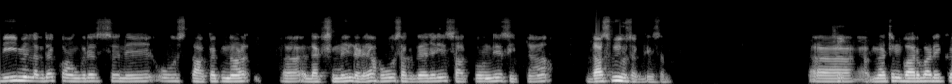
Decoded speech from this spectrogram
ਵੀ ਮੈਨੂੰ ਲੱਗਦਾ ਕਾਂਗਰਸ ਨੇ ਉਸ ਤਾਕਤ ਨਾਲ ਇਲੈਕਸ਼ਨ ਨਹੀਂ ਲੜਿਆ। ਹੋ ਸਕਦਾ ਜਿਹੜੀ ਸੱਤ ਉਹਦੀਆਂ ਸੀਟਾਂ 10 ਵੀ ਹੋ ਸਕਦੀਆਂ ਸਨ। ਮੈਂ ਤੁਹਾਨੂੰ ਬਾਰ-ਬਾਰ ਇੱਕ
